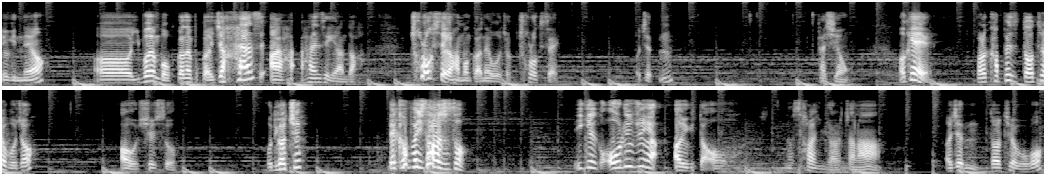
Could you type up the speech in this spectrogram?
여기 있네요. 어 이번엔 뭐 꺼내볼까? 이제 하얀색 아 하, 하얀색이란다. 초록색을 한번 꺼내보죠. 초록색. 어쨌든 다시 영. 오케이. 바로 카펫을 떨어뜨려보죠. 어우 실수. 어디 갔지? 내 카펫이 사라졌어. 이게 어류 중에 아 여기 있다. 어우 나 사라진 줄 알았잖아. 어쨌든 떨어뜨려보고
